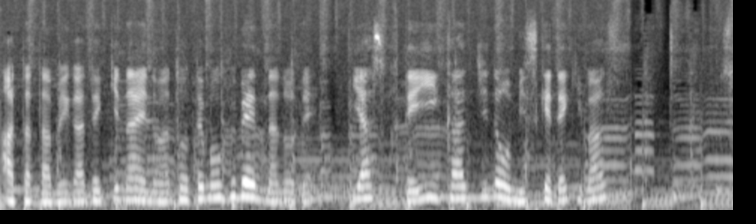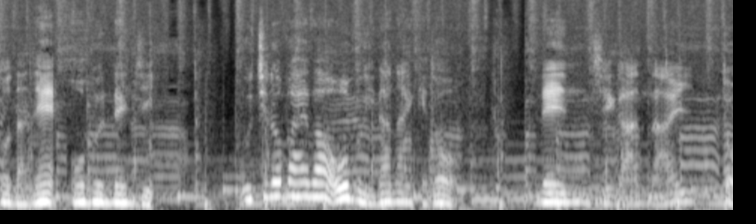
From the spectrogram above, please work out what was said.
温めができないのはとても不便なので安くていい感じのを見つけてきます。そうだねオーブンレンジ。うちの場合はオーブンいらないけどレンジがないと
